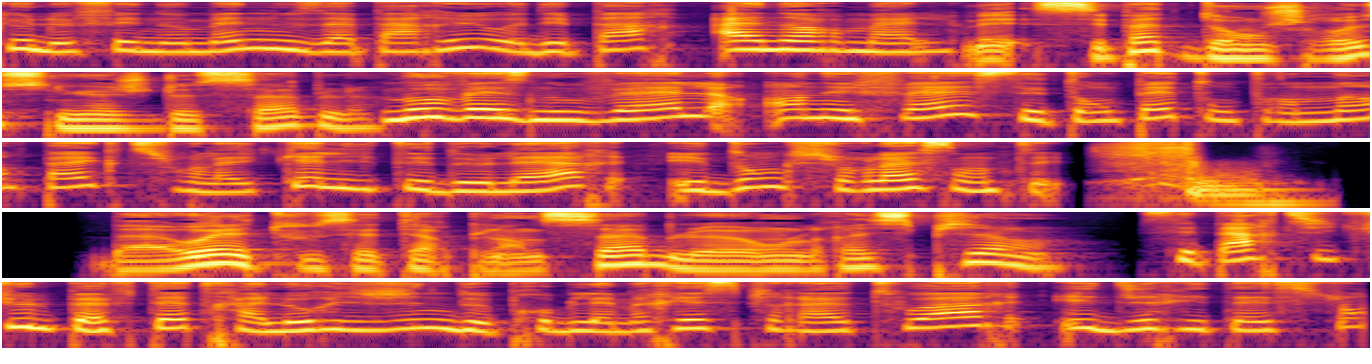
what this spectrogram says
que le phénomène nous a paru au départ anormal. Mais c'est pas dangereux ce nuage de sable? Mauvaise nouvelle, en effet, ces tempêtes ont un impact sur la qualité de l'air et donc sur la santé. Bah ouais, tout cet air plein de sable, on le respire. Ces particules peuvent être à l'origine de problèmes respiratoires et d'irritation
